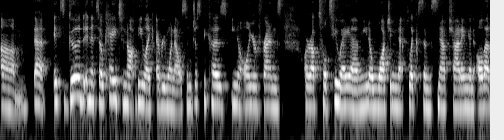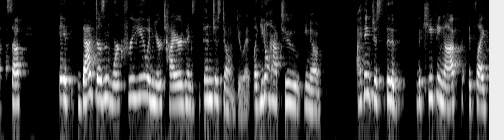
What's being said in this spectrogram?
um that it's good and it's okay to not be like everyone else. And just because you know all your friends are up till 2 a.m you know watching netflix and snapchatting and all that stuff if that doesn't work for you and you're tired and then just don't do it. Like you don't have to you know i think just the the keeping up it's like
